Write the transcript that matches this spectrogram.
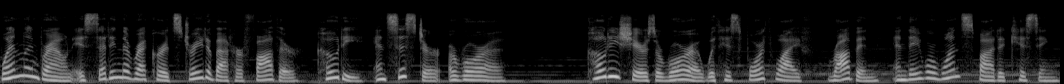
Gwendlyn Brown is setting the record straight about her father, Kody, and sister, Aurora. Kody shares Aurora with his fourth wife, Robyn, and they were once spotted kissing.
